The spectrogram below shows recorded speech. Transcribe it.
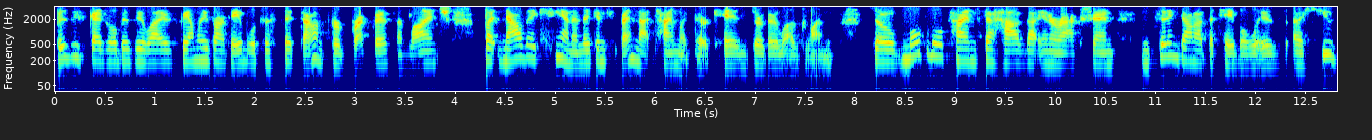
busy schedule, busy lives, families aren't able to sit down for breakfast and lunch, but now they can and they can spend that time with their kids or their loved ones. So multiple times to have that interaction and sitting down at the table is a huge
